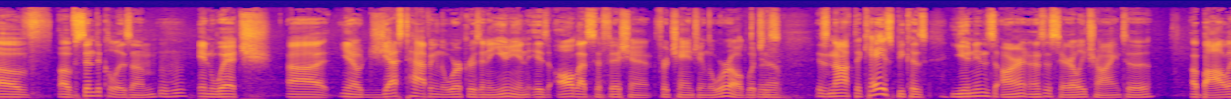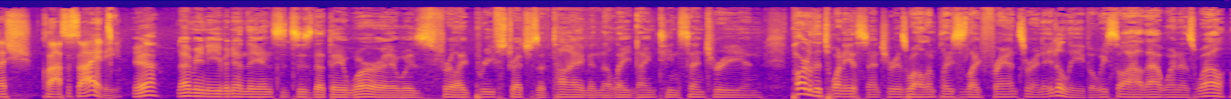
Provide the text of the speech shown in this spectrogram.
of of syndicalism, in which uh, you know just having the workers in a union is all that's sufficient for changing the world, which is is not the case because unions aren't necessarily trying to abolish class society. Yeah, I mean, even in the instances that they were, it was for like brief stretches of time in the late 19th century and part of the 20th century as well in places like France or in Italy. But we saw how that went as well.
